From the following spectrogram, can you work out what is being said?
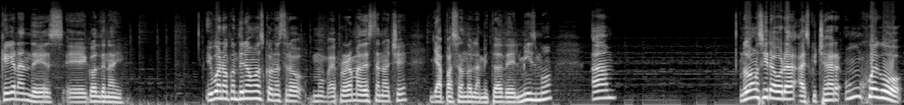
qué grande es eh, GoldenEye. Y bueno, continuamos con nuestro mm, eh, programa de esta noche, ya pasando la mitad del mismo. nos vamos a ir ahora a escuchar un juego.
